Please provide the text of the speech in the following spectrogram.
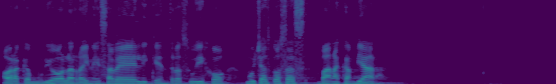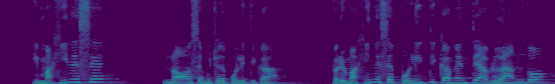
Ahora que murió la reina Isabel y que entra su hijo, muchas cosas van a cambiar. Imagínese, no sé mucho de política, pero imagínese políticamente hablando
